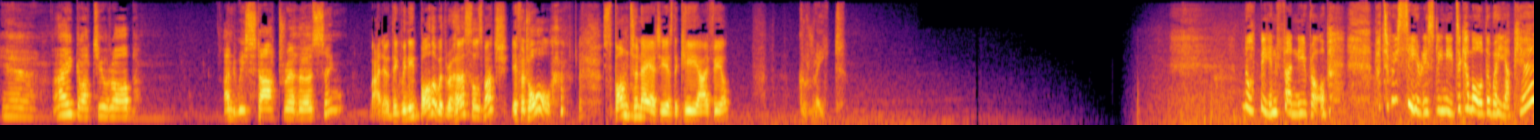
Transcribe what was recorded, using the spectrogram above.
Yeah, I got you, Rob. And we start rehearsing? I don't think we need bother with rehearsals much, if at all. Spontaneity is the key, I feel. Great. Not being funny, Rob. But do we seriously need to come all the way up here?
